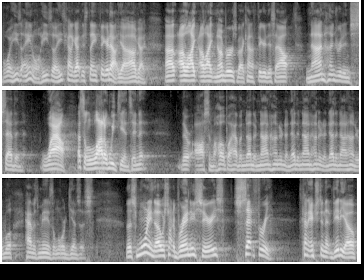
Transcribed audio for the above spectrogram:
boy, he's anal. He's, uh, he's kind of got this thing figured out. Yeah, okay. I, I, like, I like numbers, but I kind of figured this out. 907. Wow. That's a lot of weekends, isn't it? They're awesome. I hope I have another 900, another 900, another 900. We'll have as many as the Lord gives us. This morning, though, we're starting a brand new series, Set Free. It's kind of interesting that video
